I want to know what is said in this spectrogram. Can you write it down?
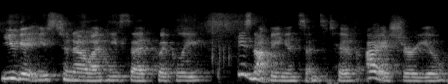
You get used to Noah, he said quickly. He's not being insensitive, I assure you.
